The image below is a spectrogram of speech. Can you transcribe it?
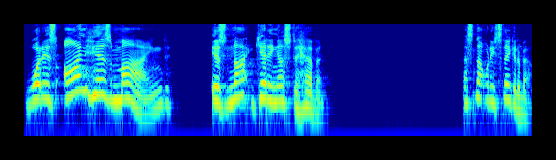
what is on his mind is not getting us to heaven. That's not what he's thinking about.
